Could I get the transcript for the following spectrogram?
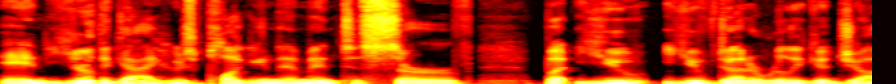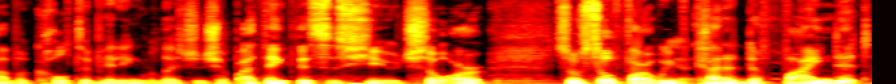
and you're the guy mm-hmm. who's plugging them in to serve. But you you've done a really good job of cultivating relationship. I think this is huge. So our so so far we've Yes. kind of defined it.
